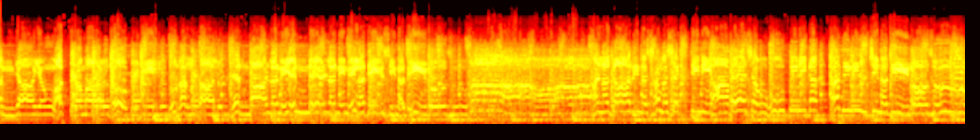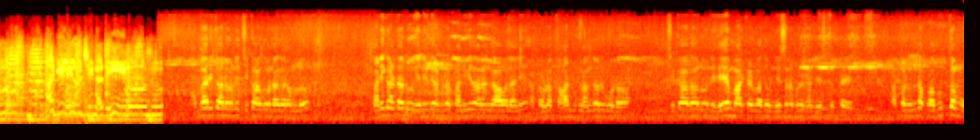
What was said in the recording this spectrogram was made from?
అన్యాయం అక్రమాలు దోపిడీలు దురంతాలు ఎన్నాళ్ళని ఎన్నేళ్ళని నిలదీసినది రోజు. అణగారిన శ్రమశక్తిని ఆవేశం ఊపిరిగా కదిలించినది రోజు. రగిలించినది రోజు. అమెరికాలోని చికాగో నగరంలో పని గంటలు ఎనిమిది గంటల పని విధానం కావాలని అక్కడ ఉన్న కార్మికులందరూ కూడా చికాగోలోని హే మార్కెట్ వద్ద నిరసన ప్రదర్శన చేస్తుంటే అక్కడ ఉన్న ప్రభుత్వము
